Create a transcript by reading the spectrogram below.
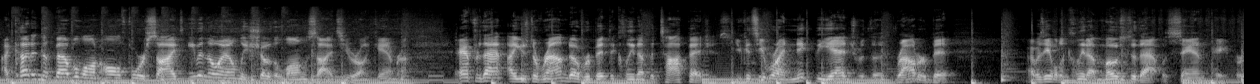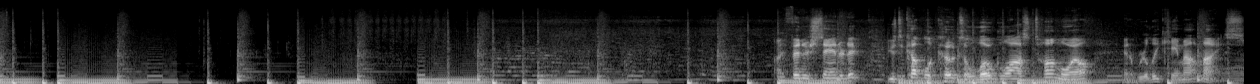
I cut in the bevel on all four sides, even though I only show the long sides here on camera. After that, I used a roundover bit to clean up the top edges. You can see where I nicked the edge with the router bit. I was able to clean up most of that with sandpaper. Finished sanded it, used a couple of coats of low gloss tung oil, and it really came out nice.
